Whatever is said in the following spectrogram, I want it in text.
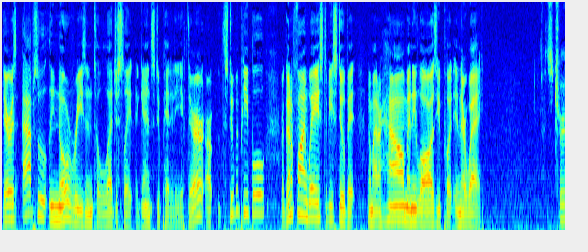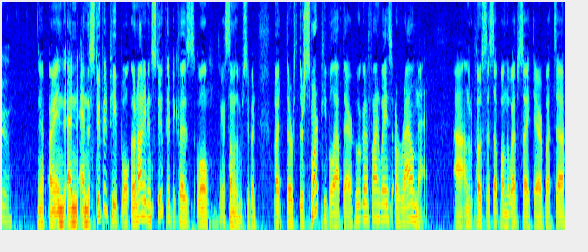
There is absolutely no reason to legislate against stupidity. If there are stupid people are going to find ways to be stupid, no matter how many laws you put in their way. That's true. Yeah, I mean, and and the stupid people, they're not even stupid because, well, I guess some of them are stupid, but there's there's smart people out there who are going to find ways around that. Uh, I'm going to post this up on the website there, but uh,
